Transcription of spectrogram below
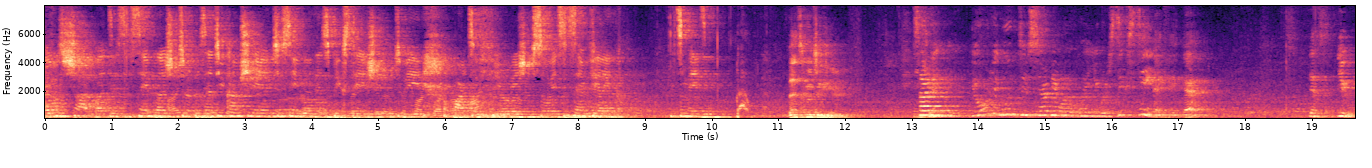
I was shocked, but it's the same pleasure to represent your country and to sing on this big stage and to be a part of Eurovision. So it's the same feeling. It's amazing. That's good to hear. Sorry, you only moved to Serbia when, when you were 16, I think, eh? Yes, you.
